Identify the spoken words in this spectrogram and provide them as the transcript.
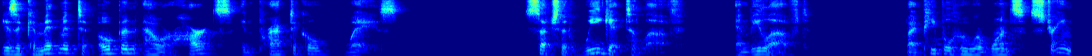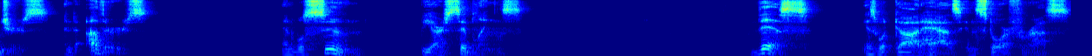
is a commitment to open our hearts in practical ways such that we get to love and be loved by people who were once strangers and others and will soon be our siblings. This is what God has in store for us,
